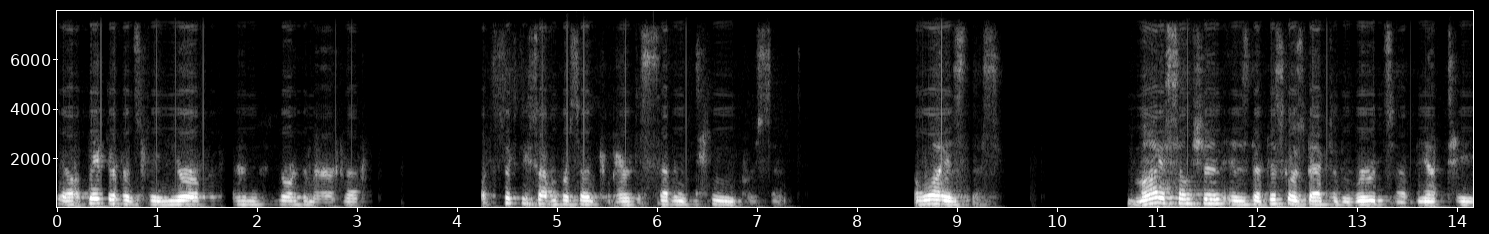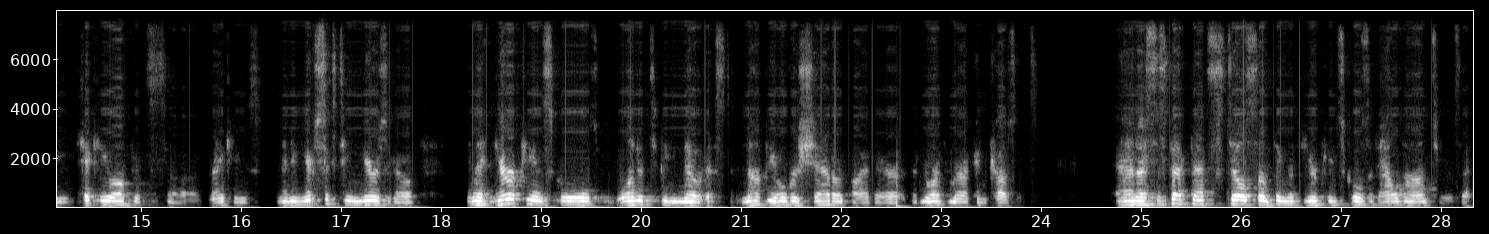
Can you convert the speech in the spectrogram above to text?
You know, a big difference between Europe and North America, but 67% compared to 17%. why is this? My assumption is that this goes back to the roots of the FT kicking off its uh, rankings many years, 16 years ago, and that European schools wanted to be noticed, and not be overshadowed by their the North American cousins. And I suspect that's still something that the European schools have held on to, is that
